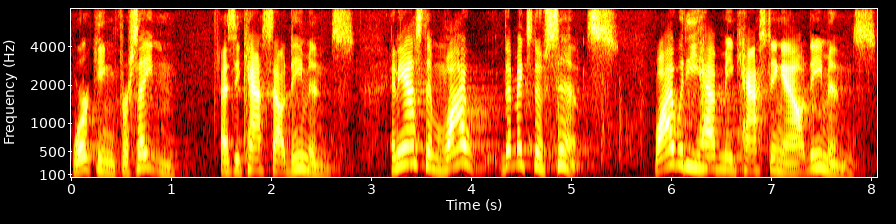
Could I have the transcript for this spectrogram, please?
working for Satan as he casts out demons. And he asks them, why? That makes no sense. Why would he have me casting out demons?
